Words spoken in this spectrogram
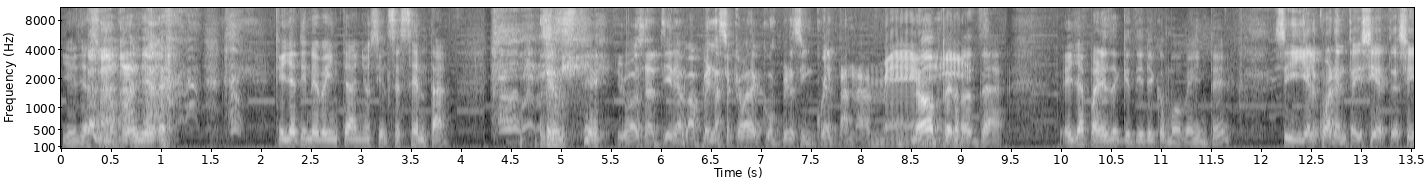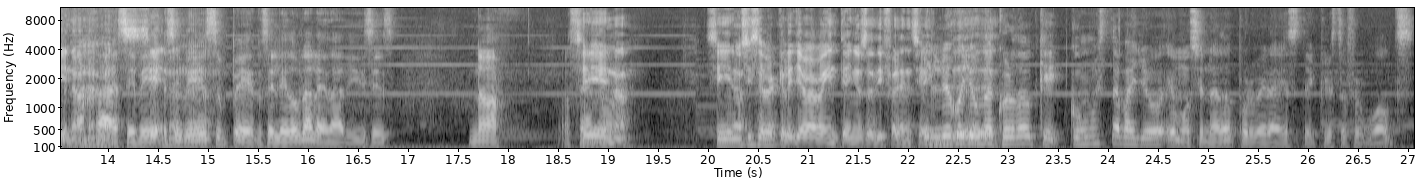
y ella, que ella tiene 20 años y él 60. Este, o sea, tiene, apenas acaba de cumplir 50, no, no pero o sea, ella parece que tiene como 20. Sí, y el 47, sí, no, no, se ve, se ve súper, se le dobla la edad y dices, no, o sea, sí, no. Sí, no, sí se ve que le lleva 20 años de diferencia. Y luego yo me acuerdo que cómo estaba yo emocionado por ver a este Christopher Waltz.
